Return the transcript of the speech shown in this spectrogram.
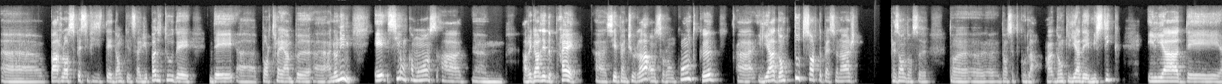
par leur spécificité. Donc, il ne s'agit pas du tout des, euh, portraits un peu euh, anonymes. Et si on commence à, euh, regarder de près ces peintures-là, on se rend compte qu'il y a donc toutes sortes de personnages présents dans, ce, dans cette cour-là. Hein. Donc, il y a des mystiques, il y a des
